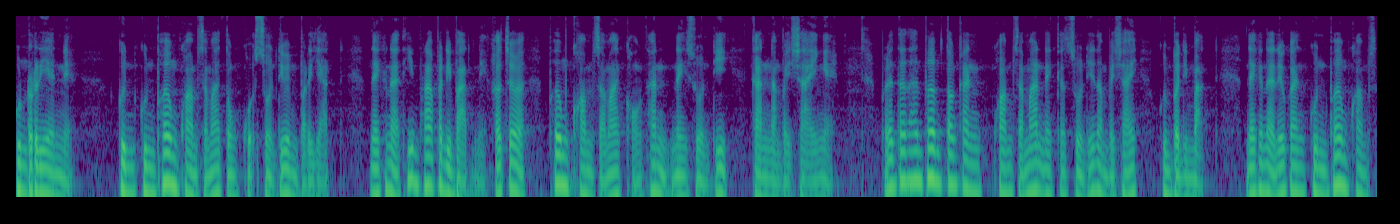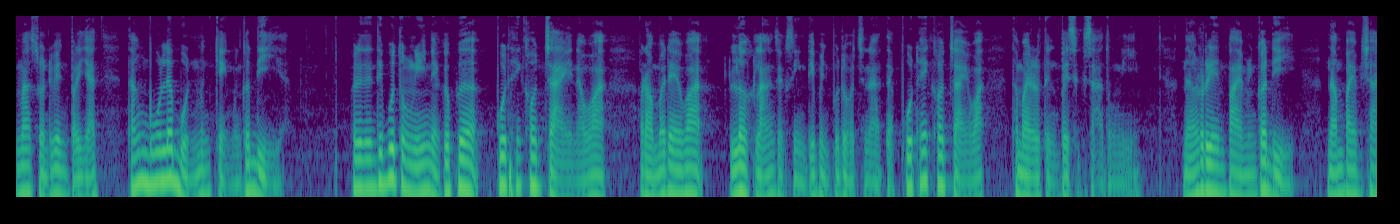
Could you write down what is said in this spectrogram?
คุณเรียนเนี่ยคุณคุณเพิ่มความสามารถตรงส่วนที่เป็นปริยัติในขณะที่พระปฏิบัติเนี่ยเขาจะเพิ่มความสามารถของท่านในส่วนที่การนำไปใช้ไง เพราะฉะนั้นถ้าท่านเพิ่มต้องการความสามารถในการส่วนที่นำไปใช้คุณปฏิบัติ ในขณะเดียวกันคุณเพิ่มความสามารถส่วนที่เป็นปริยัติทั้งบูและบุญมันเก่งมันก็ดีอะประเด็นที่พูดตรงนี้เนี่ยก็เพื่อพูดให้เข้าใจนะว่า เราไม่ได้ว่าเลิกล้างจากสิ่งที่เป็นพุทธวจนะ แต่พูดให้เข้าใจว่าทำไมเราถึงไปศึกษาตรงนี้นะเรียนไปมันก็ดีนำไปใช้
